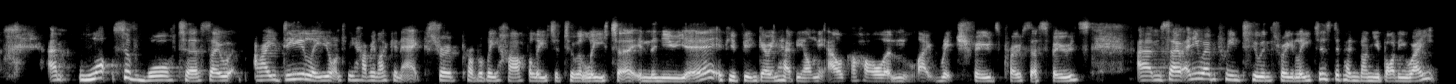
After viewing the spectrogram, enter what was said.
Um, lots of water. So ideally, you want to be having like an extra, probably half a liter to a liter in the new year if you've been going heavy on the alcohol and like rich foods, processed foods. Um, so anywhere between two and three liters, depending on your body weight.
